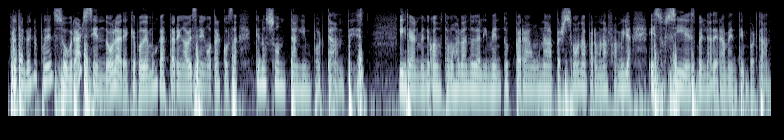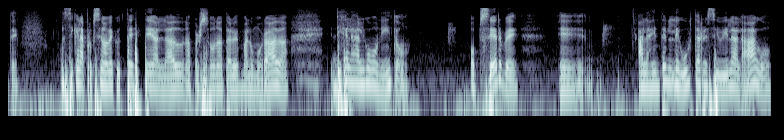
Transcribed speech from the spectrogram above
pero tal vez nos pueden sobrar 100 dólares que podemos gastar en a veces en otras cosas que no son tan importantes. Y realmente cuando estamos hablando de alimentos para una persona, para una familia, eso sí es verdaderamente importante. Así que la próxima vez que usted esté al lado de una persona tal vez malhumorada, dígale algo bonito. Observe. Eh, a la gente le gusta recibir halago.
